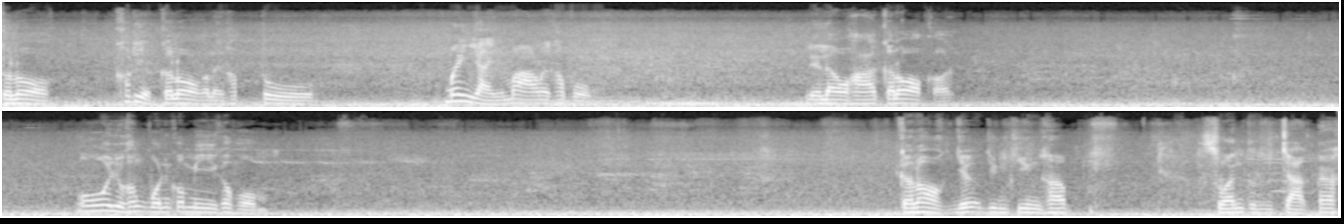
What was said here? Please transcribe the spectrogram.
กระรอกเขาเรียกกระรอกอะไรครับ ตัวไม่ใหญ่มากเลยครับผมเดี๋ยวเราหากระรอกก่อน โอ้อยู่ข้างบนก็มีครับผม กระรอกเยอะจริง ๆ ครับ สวนตุจักรนะ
